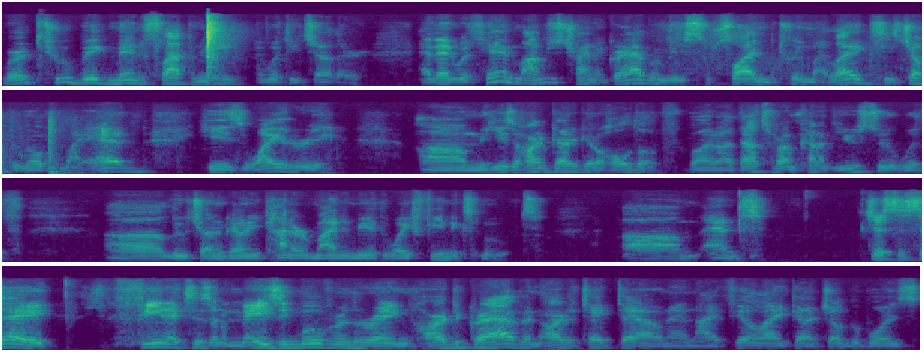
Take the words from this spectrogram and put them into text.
we're two big men slapping meat with each other. And then with him, I'm just trying to grab him. He's sliding between my legs. He's jumping over my head. He's wiry. Um, he's a hard guy to get a hold of, but uh, that's what I'm kind of used to with uh, Lucha Underground. He kind of reminded me of the way Fénix moved. Um, and just to say, Fénix is an amazing mover in the ring, hard to grab and hard to take down. And I feel like uh, Jungle Boy's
